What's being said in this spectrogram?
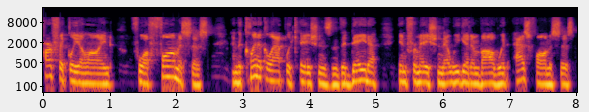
perfectly aligned for pharmacists and the clinical applications and the data information that we get involved with as pharmacists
